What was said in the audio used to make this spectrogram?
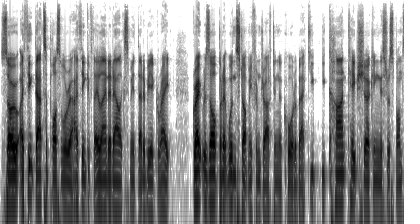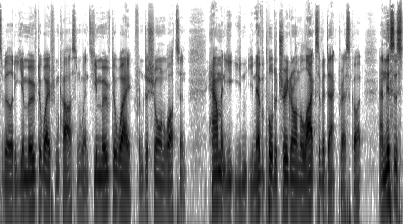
So I think that's a possible route. I think if they landed Alex Smith, that'd be a great great result, but it wouldn't stop me from drafting a quarterback. You you can't keep shirking this responsibility. You moved away from Carson Wentz. You moved away from Deshaun Watson. How many? You, you, you, never pulled a trigger on the likes of a Dak Prescott, and this is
